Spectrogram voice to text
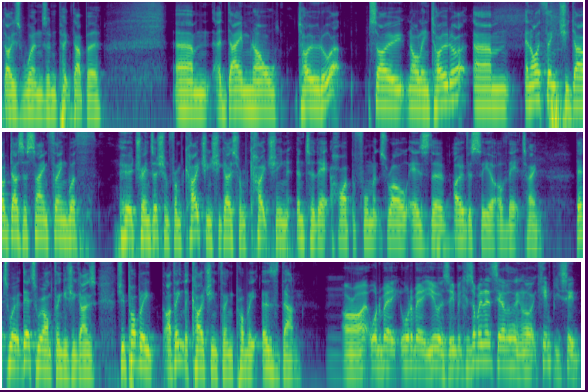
those wins, and picked up a um, a Dame Noel Taurua. So Noeline Taurua, um, and I think she does the same thing with her transition from coaching. She goes from coaching into that high performance role as the overseer of that team. That's where that's where I'm thinking she goes. She probably, I think the coaching thing probably is done. All right. What about what about you, Izzy? Because I mean, that's the other thing. Like Kempy said,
